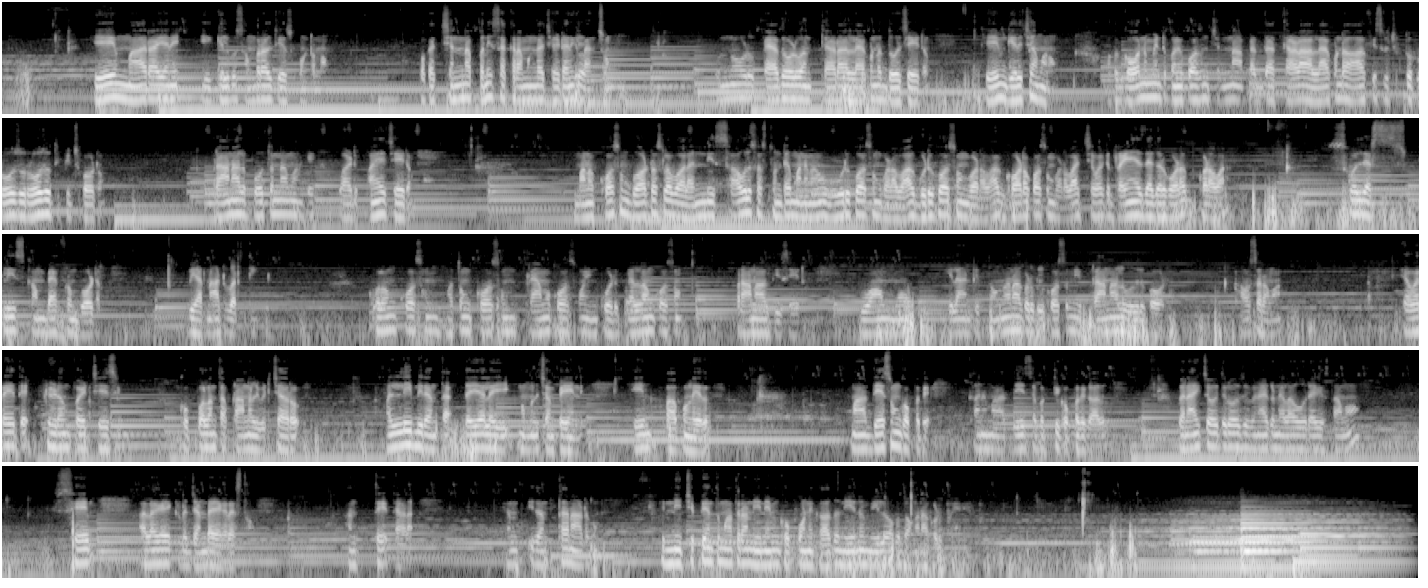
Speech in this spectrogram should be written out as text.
ఏం మారాయని ఈ గెలుపు సంబరాలు చేసుకుంటున్నాం. ఒక చిన్న పని సక్రమంగా చేయడానికి లంచం. ఉన్నోడు పేదోడు అని తేడా లేకుండా దోచేయటం. ఏం గెలిచాం మనం? ఒక గవర్నమెంట్ పని కోసం చిన్న పెద్ద తేడా లేకుండా ఆఫీసుల చుట్టూ రోజు రోజు తిప్పించుకోవటం. ప్రాణాలు పోతున్నా మనకి వాటి పని చేయడం. మన కోసం బోర్డర్స్లో వాళ్ళు అన్ని సావులు సస్తుంటే మనమేమో ఊరి కోసం గొడవ గుడి కోసం గొడవ గోడ కోసం గొడవ చివరికి డ్రైనేజ్ దగ్గర కూడా గొడవ. Soldiers please come back from border we are not worthy కులం కోసం మతం కోసం ప్రేమ కోసం ఇంకోటి బెల్లం కోసం ప్రాణాలు తీసేయడం. వామ్మో ఇలాంటి దొంగనా కొడుకుల కోసం మీ ప్రాణాలు వదులుకోవడం. అవసరమా? ఎవరైతే ఫ్రీడమ్ ఫైట్ చేసి గొప్పలంతా ప్రాణాలు విడిచారో మళ్ళీ మీరంతా దయ్యాలయ్యి మమ్మల్ని చంపేయండి. ఏం పాపం లేదు. మన దేశం గొప్పదే కానీ మన దేశభక్తి గొప్పది కాదు. వినాయక చవితి రోజు వినాయకుడిని ఎలా ఊరేగిస్తామో సేమ్ అలాగే ఇక్కడ జెండా ఎగరేస్తాం. అంతే తేడా. ఇదంతా నాటకం. ఇన్ని చెప్పేంత మాత్రాన్ని నేనేమి గొప్పవాడిని కాదు నేను మీలో ఒక దొంగనా కొడుకు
